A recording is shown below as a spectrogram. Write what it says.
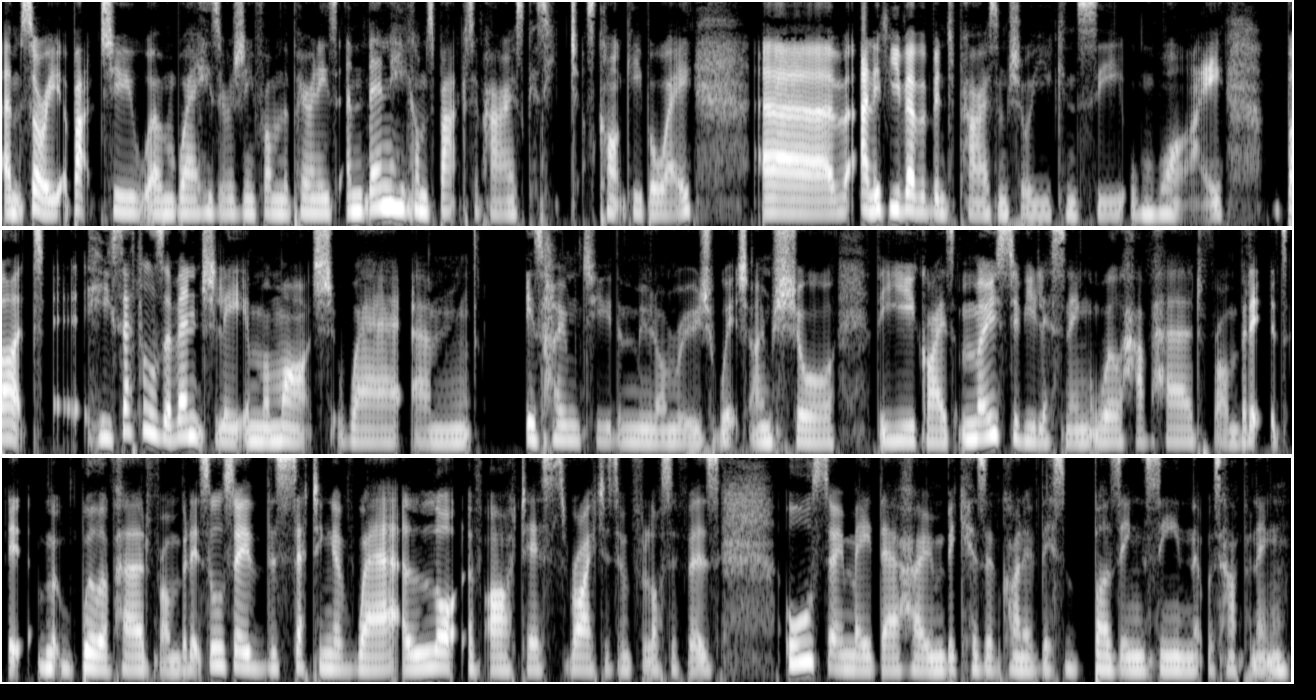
um, sorry, back to um, where he's originally from, the Pyrenees. And then he comes back to Paris because he just can't keep away. Um, and if you've ever been to Paris, I'm sure you can see why. But he settles eventually in Montmartre where um, is home to the Moulin Rouge, which I'm sure that you guys, most of you listening, will have heard from. But it, it, will have heard from. But it's also the setting of where a lot of artists, writers, and philosophers also made their home because of kind of this buzzing scene that was happening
